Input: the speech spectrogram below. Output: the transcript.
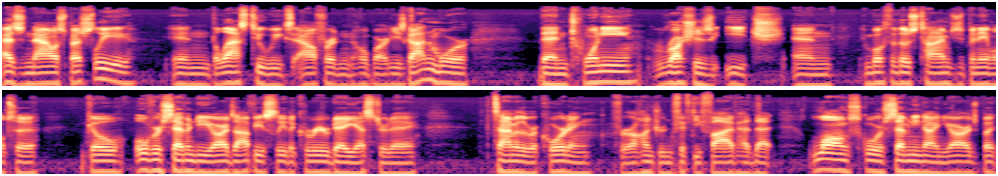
as now, especially in the last two weeks, Alfred and Hobart, he's gotten more than 20 rushes each. And in both of those times, he's been able to go over 70 yards. Obviously, the career day yesterday, the time of the recording, for 155, had that long score, 79 yards. But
